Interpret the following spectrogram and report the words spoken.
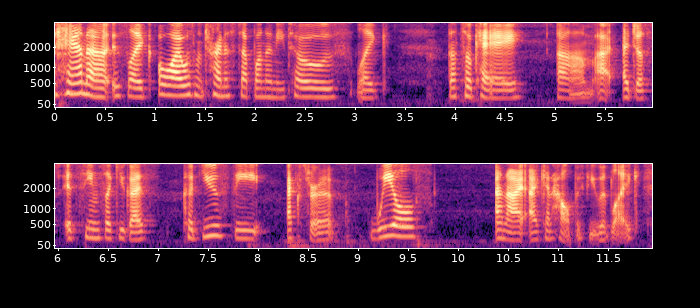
Hannah is like, oh, I wasn't trying to step on any toes. Like, that's okay. Um, I, I just, it seems like you guys could use the extra wheels and I, I can help if you would like.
